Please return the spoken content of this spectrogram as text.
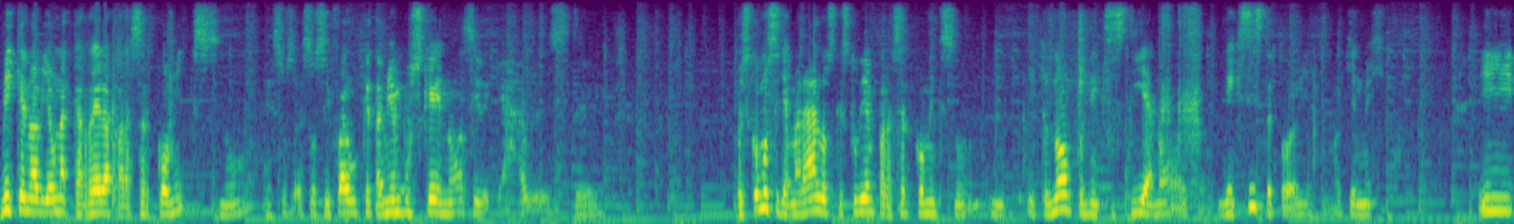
vi que no había una carrera para hacer cómics, ¿no? Eso, eso sí fue algo que también busqué, ¿no? Así de que, ah, este, pues cómo se llamará a los que estudian para hacer cómics, ¿no? Y, pues no, pues ni existía, ¿no? ni existe todavía aquí en México. Y,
